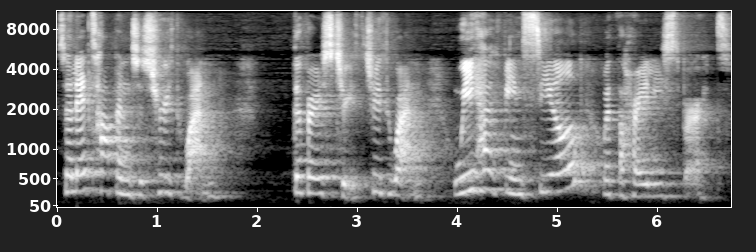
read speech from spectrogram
So let's hop into truth one. The first truth, truth one, we have been sealed with the Holy Spirit.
